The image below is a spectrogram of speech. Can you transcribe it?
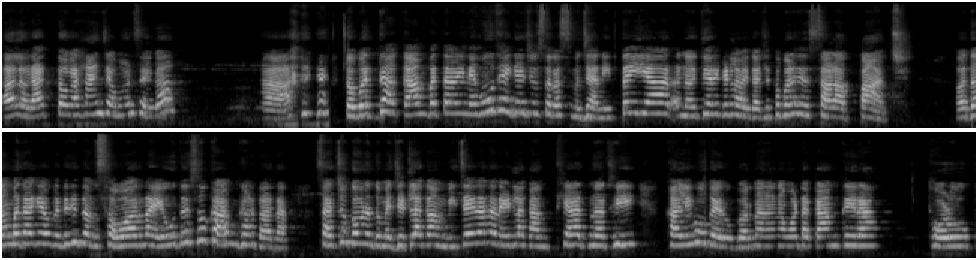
હાલો. રાત તો હવે સાંજે મળશે કા? હા. તો બધા કામ બતાવીને હું થઈ ગઈ છું સરસ મજાની. તૈયાર અને અત્યારે કેટલા વાગ્યા છે ખબર છે? સાડા પાંચ. હવે તમે બધા કેવું કે દીદી તમે સવારના એવું તો શું કામ કરતા હતા? સાચું કહું ને તો મેં જેટલા કામ વિચાર્યા હતા ને એટલા કામ થયા જ નથી. ખાલી શું કર્યું? ઘરના નાના મોટા કામ કર્યા. થોડુંક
